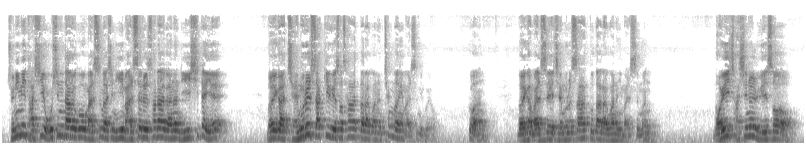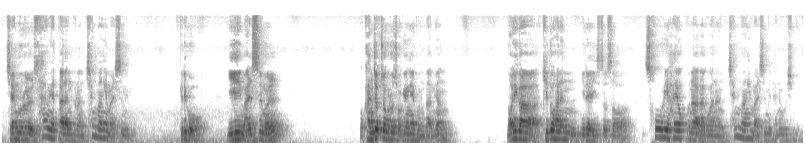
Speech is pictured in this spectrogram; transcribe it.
주님이 다시 오신다라고 말씀하신 이 말세를 살아가는 이 시대에 너희가 재물을 쌓기 위해서 살았다라고 하는 책망의 말씀이고요. 또한 너희가 말세에 재물을 쌓았도다라고 하는 이 말씀은 너희 자신을 위해서 재물을 사용했다는 그런 책망의 말씀입니다. 그리고 이 말씀을 간접적으로 적용해 본다면 너희가 기도하는 일에 있어서 소홀히 하였구나라고 하는 책망의 말씀이 되는 것입니다.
